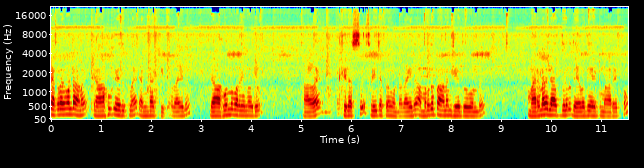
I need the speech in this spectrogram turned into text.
ചക്രം കൊണ്ടാണ് രാഹു കേതുക്കളെ രണ്ടാക്കിയത്. അതായത് രാഹു എന്ന് പറയുന്ന ഒരു ആളെ ശിരസ് ശ്രീചക്രം കൊണ്ട് അതായത് അമൃതപാനം ചെയ്തതുകൊണ്ട് മരണമില്ലാത്തൊരു ദേവതയായിട്ട് മാറിയപ്പോൾ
